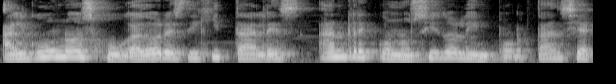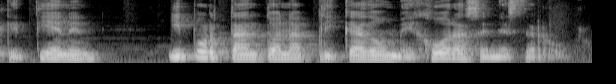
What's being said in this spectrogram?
algunos jugadores digitales han reconocido la importancia que tienen y por tanto han aplicado mejoras en este rubro.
